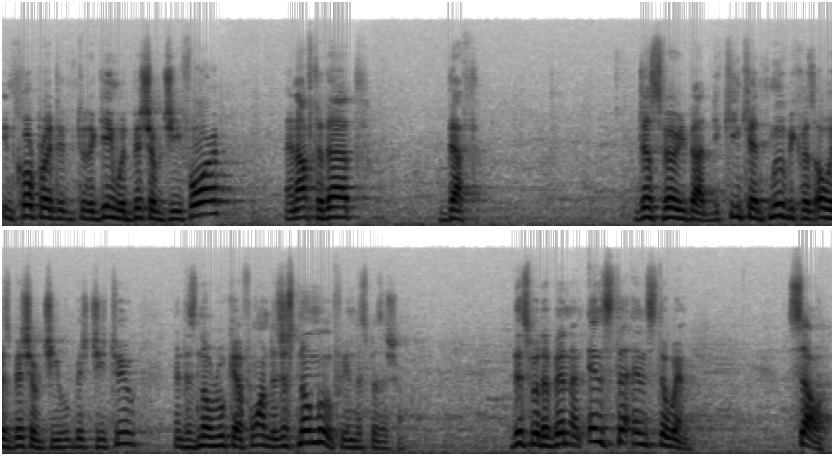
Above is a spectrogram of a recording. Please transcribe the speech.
incorporated into the game with bishop g4, and after that, death. Just very bad. The king can't move because always bishop g, bishop g2, and there's no rook f1. There's just no move in this position. This would have been an insta, insta win. So,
